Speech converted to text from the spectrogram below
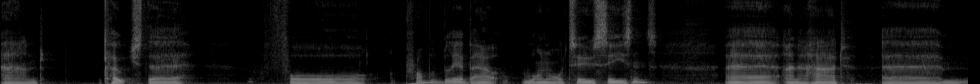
and coached there for probably about one or two seasons, uh, and I had um,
